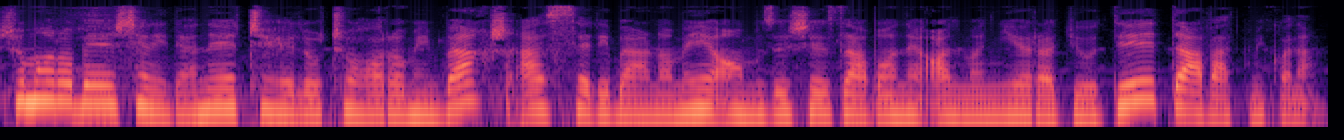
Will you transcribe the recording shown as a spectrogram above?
شما را به شنیدن چهل و چهارمین بخش از سری برنامه آموزش زبان آلمانی رادیو د دعوت می کنم.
